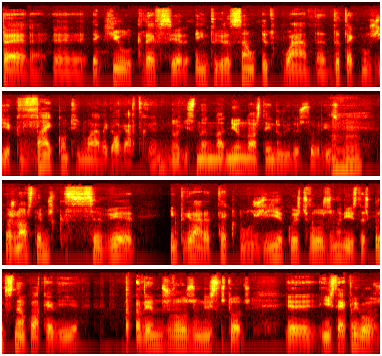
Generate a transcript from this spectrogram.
para eh, aquilo que deve ser a integração adequada da tecnologia que vai continuar a galgar terreno. Não- Isso, não- não- nenhum de nós tem dúvidas sobre isso. Uhum. Mas nós temos que saber integrar a tecnologia com estes valores humanistas, porque senão qualquer dia perdemos os valores humanistas todos. E isto é perigoso.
